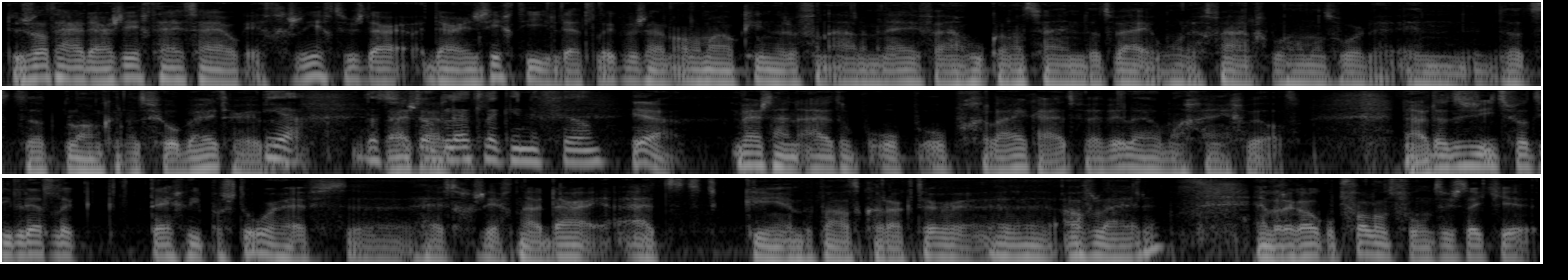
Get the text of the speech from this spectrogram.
Dus wat hij daar zegt, heeft hij ook echt gezegd. Dus daar, daarin zegt hij letterlijk, we zijn allemaal kinderen van Adam en Eva. Hoe kan het zijn dat wij onrechtvaardig behandeld worden... en dat, dat blanken het veel beter hebben? Ja, dat zit ook letterlijk in de film. Ja, wij zijn uit op, op, op gelijkheid. Wij willen helemaal geen geweld. Nou, dat is iets wat hij letterlijk tegen die pastoor heeft, uh, heeft gezegd. Nou, daaruit kun je een bepaald karakter uh, afleiden. En wat ik ook opvallend vond, is dat je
